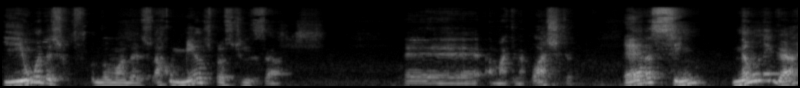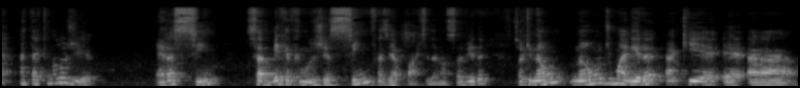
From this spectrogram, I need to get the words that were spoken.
E uma das, uma das argumentos para se utilizar é, a máquina plástica era sim não negar a tecnologia. Era sim saber que a tecnologia sim fazia parte da nossa vida, só que não, não de maneira a que é, é a,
